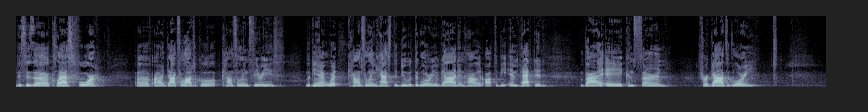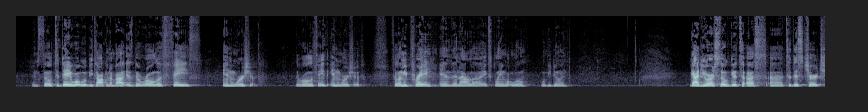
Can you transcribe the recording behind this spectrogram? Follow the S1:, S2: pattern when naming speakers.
S1: This is uh, class four of our doxological counseling series, looking at what counseling has to do with the glory of God and how it ought to be impacted by a concern for God's glory. And so today, what we'll be talking about is the role of faith in worship. The role of faith in worship. So let me pray, and then I'll uh, explain what we'll, we'll be doing. God, you are so good to us, uh, to this church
